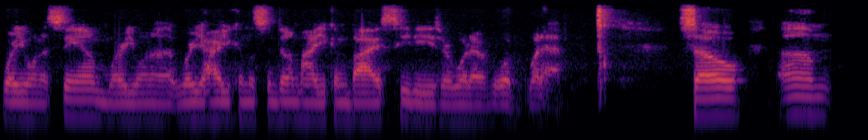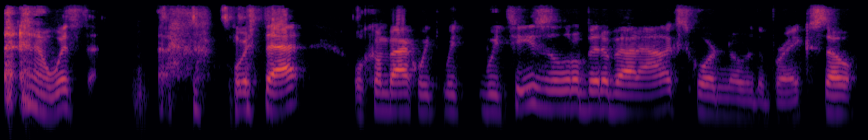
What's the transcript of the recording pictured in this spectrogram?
where you want to see them, where you want to, where you, how you can listen to them, how you can buy CDs or whatever, what, what have you. So um, with with that, we'll come back. We, we we teased a little bit about Alex Gordon over the break, so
